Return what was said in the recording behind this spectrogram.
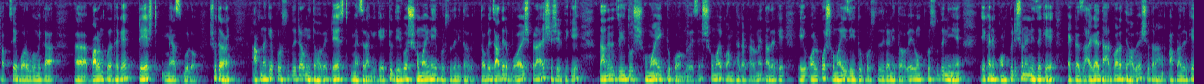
সবচেয়ে বড় ভূমিকা পালন করে থাকে টেস্ট ম্যাচগুলো সুতরাং আপনাকে প্রস্তুতিটাও নিতে হবে টেস্ট ম্যাচের আঙ্গিকে একটু দীর্ঘ সময় নিয়ে প্রস্তুতি নিতে হবে। তবে যাদের বয়স প্রায় শেষের দিকে, তাদের যেহেতু সময় একটু কম রয়েছে, সময় কম থাকার কারণে তাদেরকে এই অল্প সময়েই যেহেতু প্রস্তুতিটা নিতে হবে এবং প্রস্তুতি নিয়ে এখানে কম্পিটিশনে নিজেকে একটা জায়গায় দাঁড় করাতে হবে। সুতরাং আপনাদেরকে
